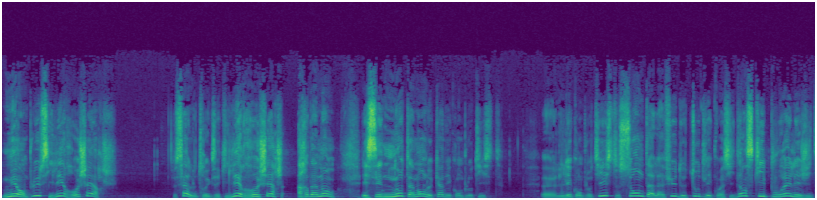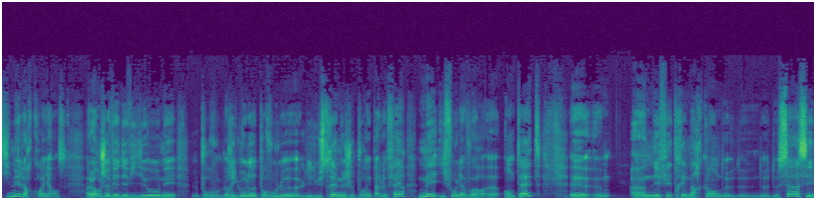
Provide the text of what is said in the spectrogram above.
mais en plus, ils les recherchent. C'est ça le truc, c'est qu'ils les recherchent ardemment. Et c'est notamment le cas des complotistes. Euh, les complotistes sont à l'affût de toutes les coïncidences qui pourraient légitimer leurs croyances. Alors j'avais des vidéos mais pour, rigolotes pour vous l'illustrer, mais je ne pourrais pas le faire. Mais il faut l'avoir en tête un effet très marquant de, ça, c'est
